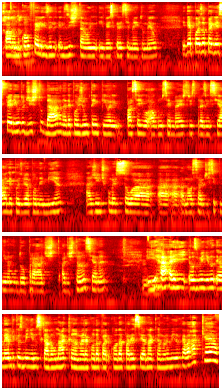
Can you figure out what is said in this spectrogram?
falando quão felizes eles estão em, em ver esse crescimento meu. E depois eu peguei esse período de estudar, né? Depois de um tempinho, passei alguns semestres presencial, depois veio a pandemia. A gente começou a. A, a nossa disciplina mudou para a distância, né? Uhum. E aí, os meninos, eu lembro que os meninos ficavam na câmera, quando, quando aparecia na câmera, o menino ficava, Raquel,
